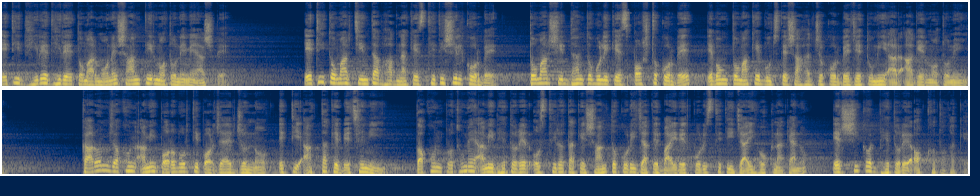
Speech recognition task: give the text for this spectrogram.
এটি ধীরে ধীরে তোমার মনে শান্তির মতো নেমে আসবে। এটি তোমার চিন্তাভাবনাকে স্থিতিশীল করবে, তোমার সিদ্ধান্তগুলিকে স্পষ্ট করবে এবং তোমাকে বুঝতে সাহায্য করবে যে তুমি আর আগের মতো নেই। কারণ যখন আমি পরবর্তী পর্যায়ের জন্য একটি আত্মাকে বেছে নিই, তখন প্রথমে আমি ভেতরের অস্থিরতাকে শান্ত করি যাতে বাইরের পরিস্থিতি যাই হোক না কেন, এর শিকড় ভেতরে অক্ষত থাকে।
